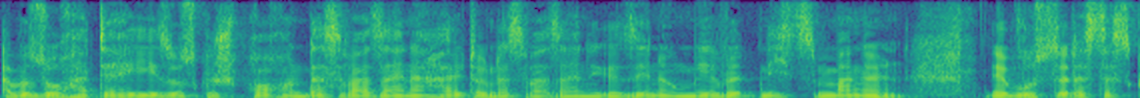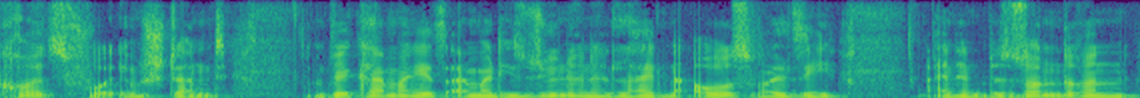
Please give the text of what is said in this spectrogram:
Aber so hat der Herr Jesus gesprochen, das war seine Haltung, das war seine Gesinnung, mir wird nichts mangeln. Er wusste, dass das Kreuz vor ihm stand. Und wir klammern jetzt einmal die sühnenden Leiden aus, weil sie einen besonderen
